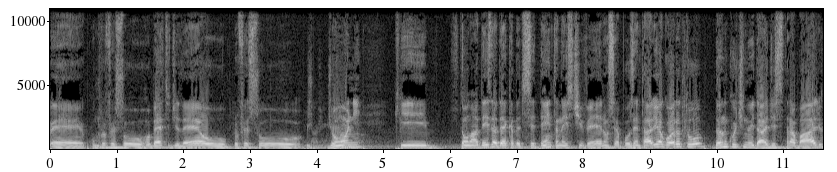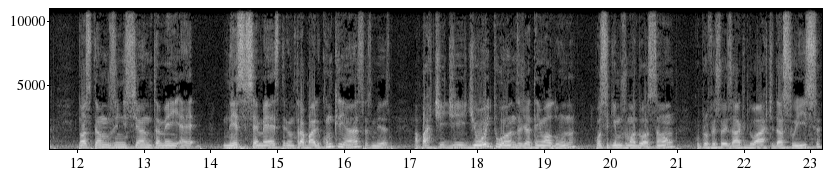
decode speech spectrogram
É, com o professor Roberto de Léo, o professor Johnny, que estão lá desde a década de 70, né? Estiveram, se aposentaram e agora eu estou dando continuidade a esse trabalho. Nós estamos iniciando também. É, nesse semestre um trabalho com crianças mesmo. A partir de oito anos eu já tenho um aluno. Conseguimos uma doação com o professor Isaac Duarte da Suíça.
